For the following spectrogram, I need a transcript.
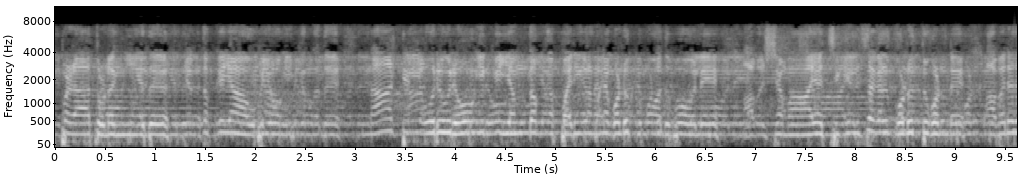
എപ്പോഴാ തുടങ്ങിയത്? എന്തൊക്കെയാ ഉപയോഗിക്കുന്നത്? നാട്ടിൽ ഒരു രോഗിക്ക് എന്തൊക്കെ പരിഗണന കൊടുക്കുമോ അതുപോലെ ആവശ്യമായ ചികിത്സകൾ കൊടുത്തുകൊണ്ട് അവരെ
